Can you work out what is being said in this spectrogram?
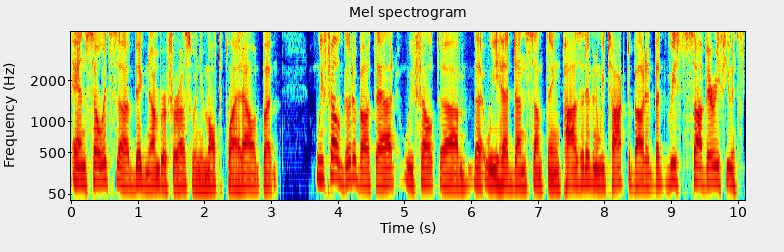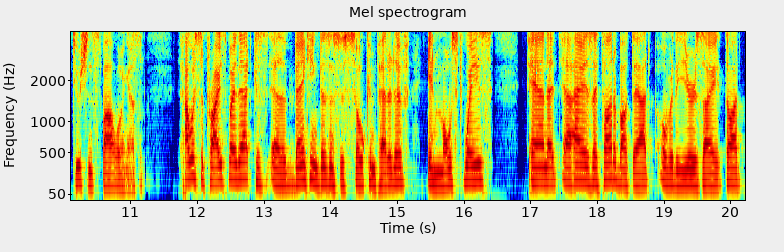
And so it's a big number for us when you multiply it out. But we felt good about that. We felt um, that we had done something positive and we talked about it, but we saw very few institutions following us. I was surprised by that because uh, banking business is so competitive in most ways. And I, I, as I thought about that over the years, I thought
